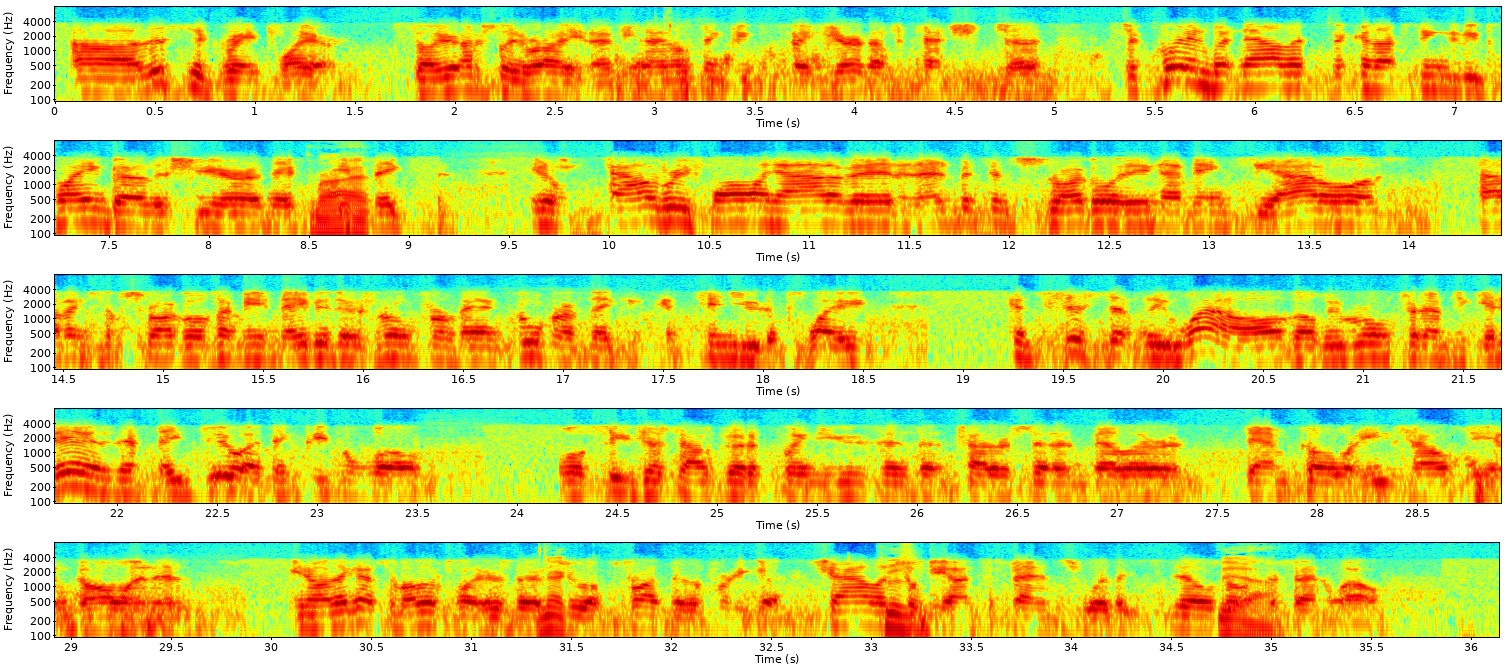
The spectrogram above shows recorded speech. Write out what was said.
Uh, this is a great player. So you're absolutely right. I mean, I don't think people pay near enough attention to to Quinn, but now that the Canucks seem to be playing better this year, and they, Right. if they, you know, Calgary falling out of it, and Edmonton struggling. I mean, Seattle is having some struggles. I mean, maybe there's room for Vancouver if they can continue to play consistently well. There'll be room for them to get in, and if they do, I think people will will see just how good a Quinn Hughes is, and Pettersson and Miller and Demko when he's healthy and going, and you know they got some other players there Nick. too up front that are pretty good. The challenge Who's- will be on defense, where they still don't Yeah. defend well.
